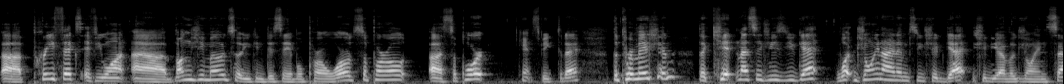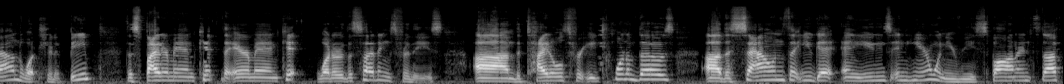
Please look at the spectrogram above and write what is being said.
uh, prefix if you want uh, Bungee mode, so you can disable Pearl World support. Uh, support. Can't speak today. The permission, the kit messages you get, what join items you should get. Should you have a join sound? What should it be? The Spider-Man kit, the Airman kit. What are the settings for these? Um, the titles for each one of those. Uh, the sounds that you get and use in here when you respawn and stuff.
